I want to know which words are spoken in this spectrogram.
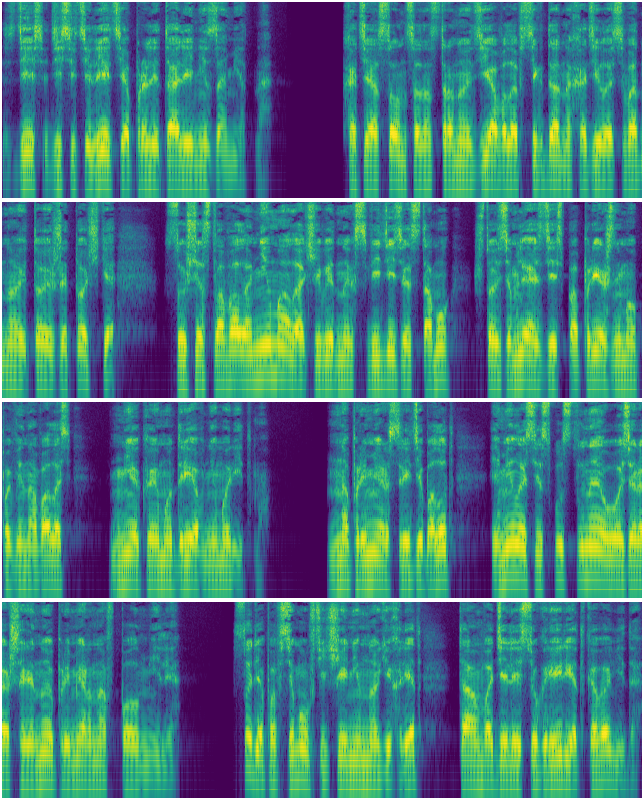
Здесь десятилетия пролетали незаметно. Хотя солнце над страной дьявола всегда находилось в одной и той же точке, существовало немало очевидных свидетельств тому, что Земля здесь по-прежнему повиновалась некоему древнему ритму. Например, среди болот имелось искусственное озеро шириной примерно в полмили. Судя по всему, в течение многих лет там водились угри редкого вида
